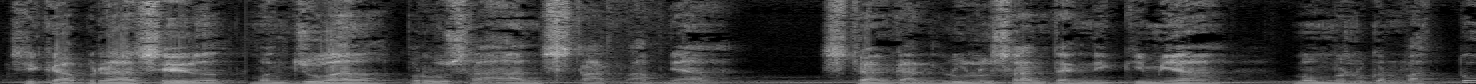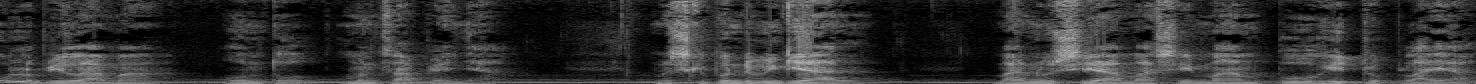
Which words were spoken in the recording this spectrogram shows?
jika berhasil menjual perusahaan startupnya, sedangkan lulusan teknik kimia memerlukan waktu lebih lama untuk mencapainya. Meskipun demikian, manusia masih mampu hidup layak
